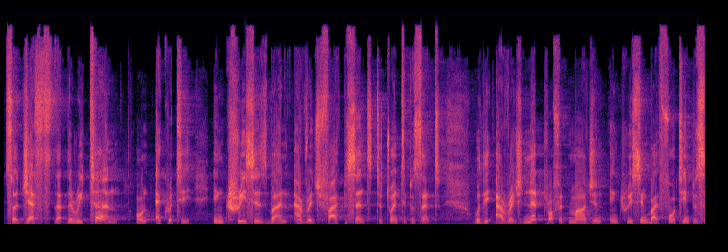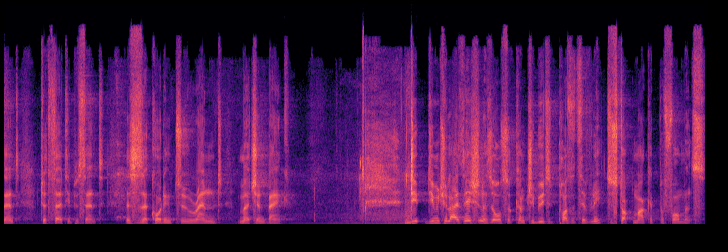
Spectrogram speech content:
suggests that the return on equity increases by an average 5% to 20%, with the average net profit margin increasing by 14% to 30%. This is according to Rand Merchant Bank. De demutualization has also contributed positively to stock market performance.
